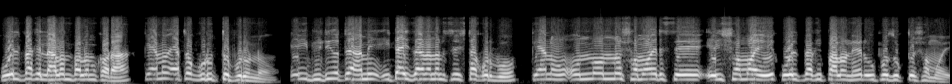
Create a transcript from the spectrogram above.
কোয়েল পাখি লালন পালন করা কেন এত গুরুত্বপূর্ণ? এই ভিডিওতে আমি এটাই জানানোর চেষ্টা করব, কেন অন্য অন্য সময়ের চেয়ে এই সময়ে কোয়েল পাখি পালনের উপযুক্ত সময়?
